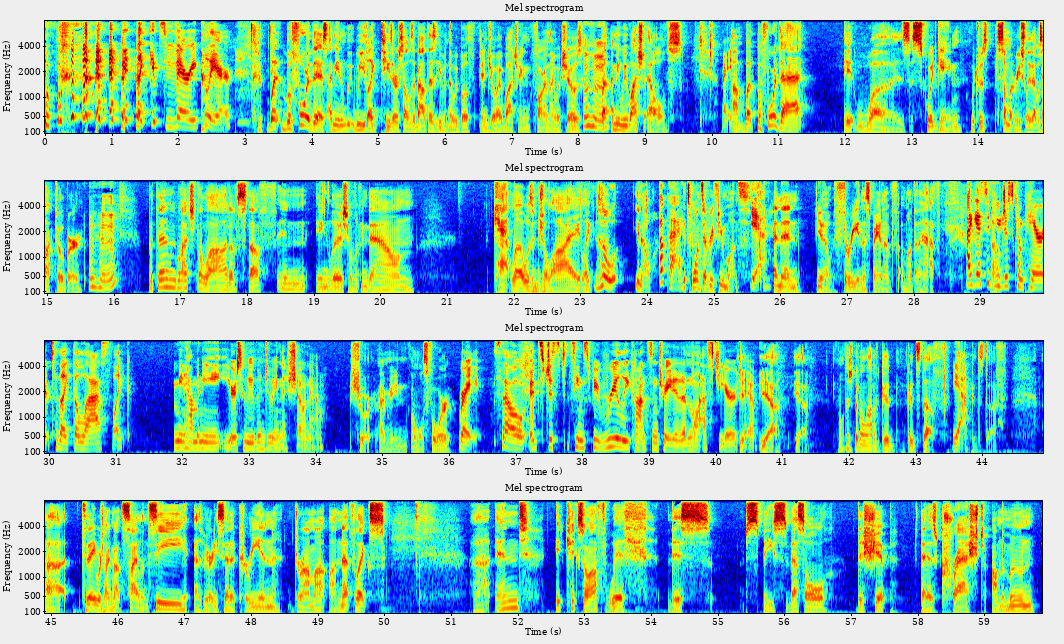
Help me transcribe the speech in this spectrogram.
very clear. But before this, I mean, we, we like tease ourselves about this, even though we both enjoy watching foreign language shows. But I mean, we watched Elves. Right. Um, but before that, it was Squid Game, which was somewhat recently. That was October. Mm-hmm. But then we watched a lot of stuff in English. I'm looking down. Katla was in July. Like, so, you know. Okay. It's once every few months. Yeah. And then, you know, three in the span of a month and a half. I guess if Oh. you just compare it to like the last like I mean, how many years have we been doing this show now? Sure. I mean, almost four. Right. So it's just it seems to be really concentrated in the last year or two. Yeah, yeah, yeah. Well, there's been a lot of good, good stuff. Yeah. good stuff. Uh, today we're talking about Silent Sea, as we already said, a Korean drama on Netflix, uh, and it kicks off with this space vessel, this ship that has crashed on the moon.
